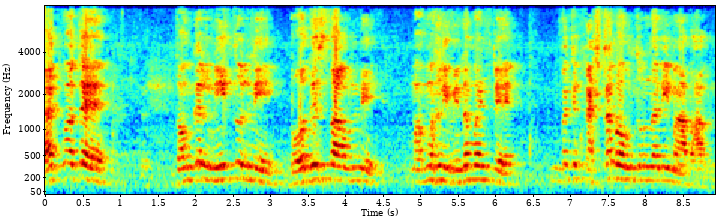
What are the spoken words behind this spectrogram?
లేకపోతే దొంగల నీతుల్ని బోధిస్తా ఉండి మమ్మల్ని వినమంటే కొంచెం కష్టం అవుతుందని మా భావన.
